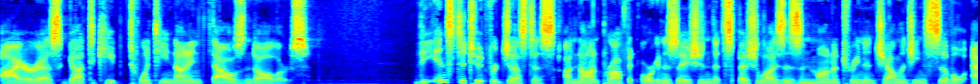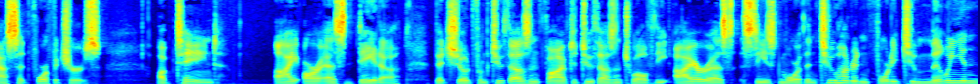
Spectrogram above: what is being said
IRS got to keep $29,000. The Institute for Justice, a nonprofit organization that specializes in monitoring and challenging civil asset forfeitures, obtained IRS data that showed from 2005 to 2012 the IRS seized more than $242 million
